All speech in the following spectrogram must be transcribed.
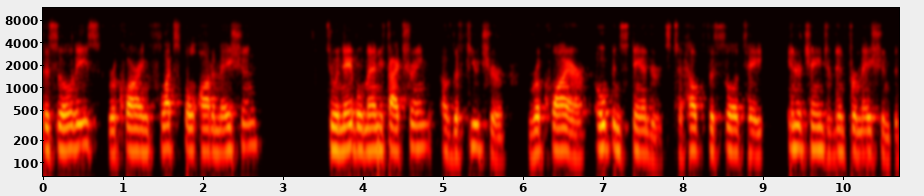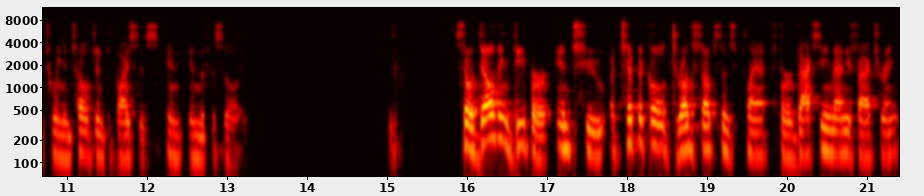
facilities requiring flexible automation to enable manufacturing of the future require open standards to help facilitate interchange of information between intelligent devices in, in the facility. So delving deeper into a typical drug substance plant for vaccine manufacturing,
